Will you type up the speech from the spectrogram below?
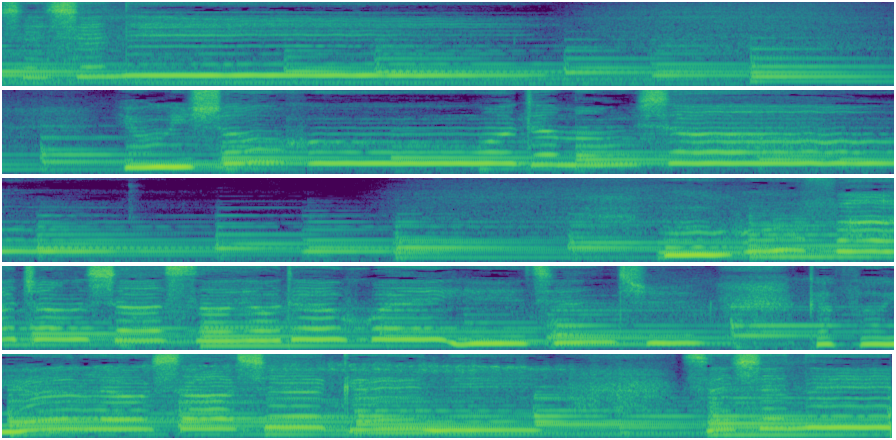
谢谢你，用力守护我的梦想。我无法装下所有的回忆，坚持，可否也留下些给你？谢谢你，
